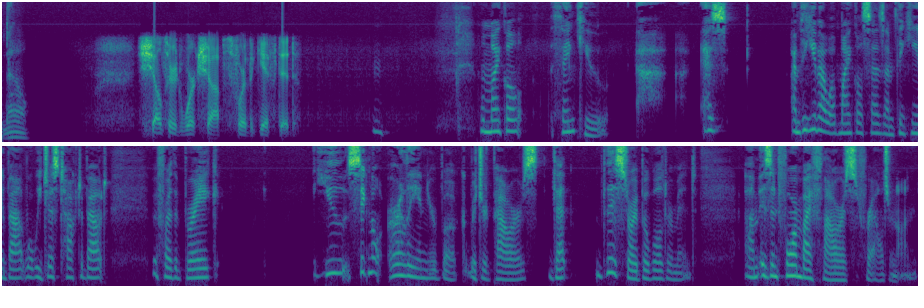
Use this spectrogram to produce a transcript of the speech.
now sheltered workshops for the gifted. Hmm. Well, Michael, thank you. As I'm thinking about what Michael says, I'm thinking about what we just talked about before the break. You signal early in your book, Richard Powers, that this story, Bewilderment, um, is informed by Flowers for Algernon.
